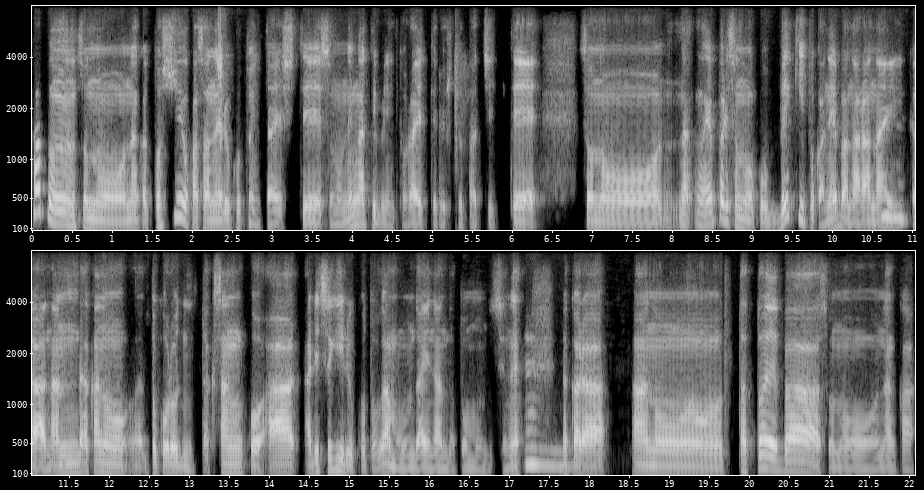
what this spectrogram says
多分、その、なんか年を重ねることに対して、そのネガティブに捉えてる人たちって、その、なやっぱりその、こう、べきとかねばならないが、何らかのところにたくさん、こうあ、ありすぎることが問題なんだと思うんですよね。だから、あの、例えば、その、なんか、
